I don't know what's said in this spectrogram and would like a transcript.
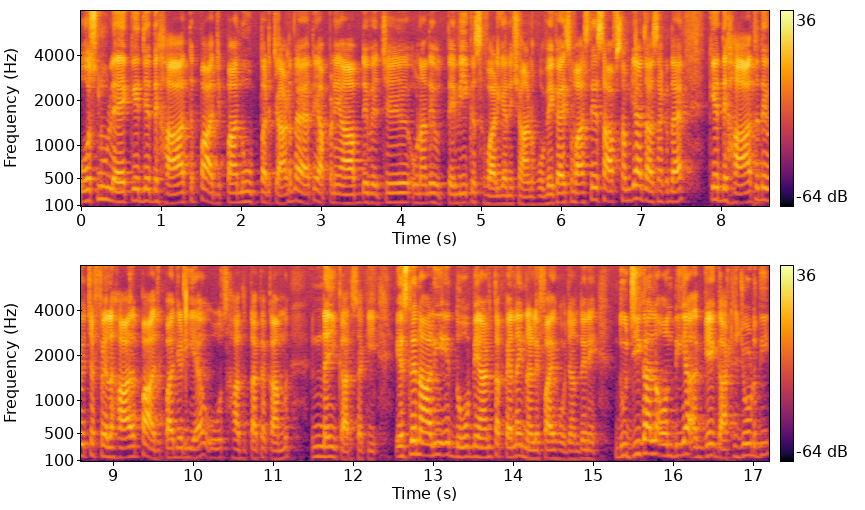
ਉਸ ਨੂੰ ਲੈ ਕੇ ਜੇ ਦਿਹਾਤ ਭਾਜਪਾ ਨੂੰ ਉੱਪਰ ਚੜ੍ਹਦਾ ਹੈ ਤੇ ਆਪਣੇ ਆਪ ਦੇ ਵਿੱਚ ਉਹਨਾਂ ਦੇ ਉੱਤੇ ਵੀ ਇੱਕ ਸਵਾਲੀਆ ਨਿਸ਼ਾਨ ਹੋਵੇਗਾ। ਇਸ ਵਾਸਤੇ ਸਾਫ਼ ਸਮਝਿਆ ਜਾ ਸਕਦਾ ਹੈ ਕਿ ਦਿਹਾਤ ਦੇ ਵਿੱਚ ਫਿਲਹਾਲ ਭਾਜਪਾ ਜਿਹੜੀ ਹੈ ਉਸ ਹੱਦ ਤੱਕ ਕੰਮ ਨਹੀਂ ਕਰ ਸਕੀ। ਇਸ ਦੇ ਨਾਲ ਹੀ ਇਹ ਦੋ ਬਿਆਨ ਤਾਂ ਪਹਿਲਾਂ ਹੀ ਨਲੀਫਾਈ ਹੋ ਜਾਂਦੇ ਨੇ। ਦੂਜੀ ਗੱਲ ਆਉਂਦੀ ਆ ਅੱਗੇ ਗੱਠਜੋੜ ਦੀ।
